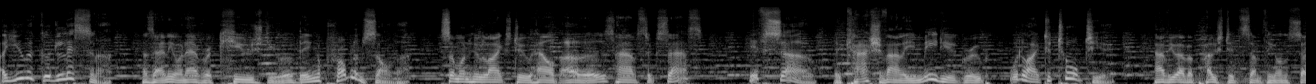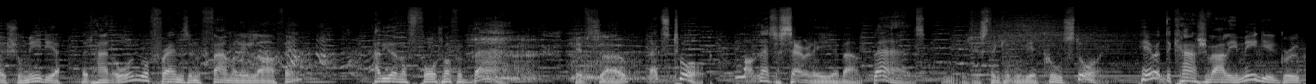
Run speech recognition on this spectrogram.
Are you a good listener? Has anyone ever accused you of being a problem solver? Someone who likes to help others have success? If so, the Cache Valley Media Group would like to talk to you. Have you ever posted something on social media that had all your friends and family laughing? Have you ever fought off a bear? If so, let's talk. Not necessarily about bears, we just think it would be a cool story. Here at the Cache Valley Media Group,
